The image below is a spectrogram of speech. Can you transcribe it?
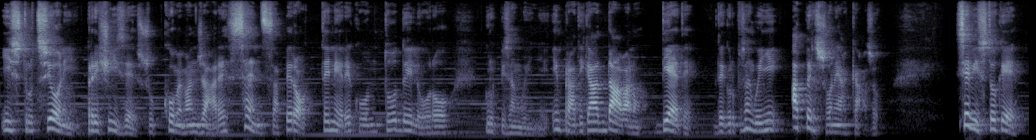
istruzioni precise su come mangiare senza però tenere conto dei loro gruppi sanguigni. In pratica davano diete dei gruppi sanguigni a persone a caso. Si è visto che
